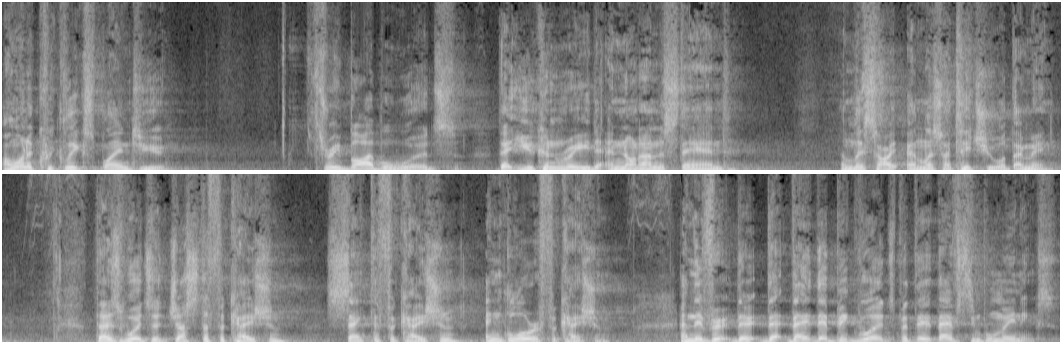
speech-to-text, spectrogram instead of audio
I want to quickly explain to you three Bible words that you can read and not understand unless I, unless I teach you what they mean. Those words are justification, sanctification, and glorification. And they're, very, they're, they're, they're big words, but they have simple meanings.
